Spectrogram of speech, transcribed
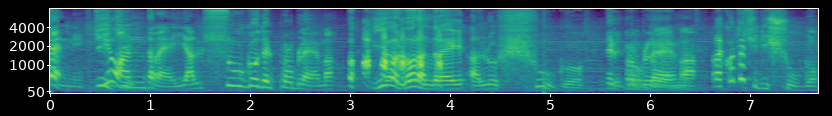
Benny, Gigi. io andrei al sugo del problema. Io allora andrei allo sciugo del problema. Raccontaci di Shugo.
